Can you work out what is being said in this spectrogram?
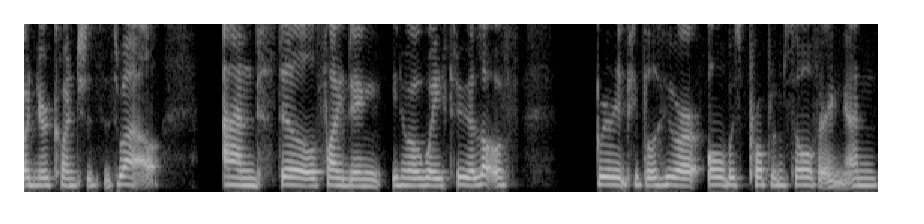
on your conscience as well. And still finding, you know, a way through a lot of brilliant people who are always problem solving and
